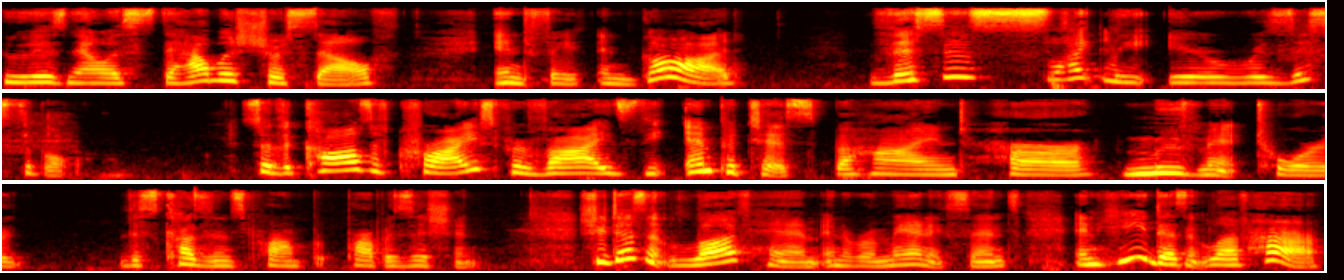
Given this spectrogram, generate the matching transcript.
who has now established herself in faith in God, this is slightly irresistible. So the cause of Christ provides the impetus behind her movement toward this cousin's prop- proposition. She doesn't love him in a romantic sense, and he doesn't love her.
